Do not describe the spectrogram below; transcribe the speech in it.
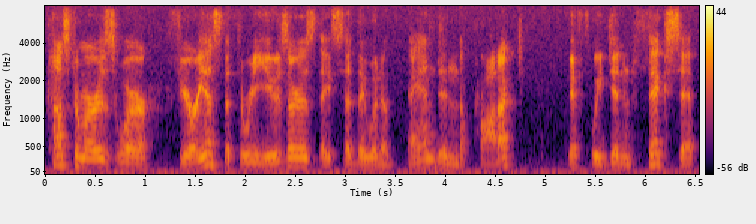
customers were furious, the three users. They said they would abandon the product if we didn't fix it.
